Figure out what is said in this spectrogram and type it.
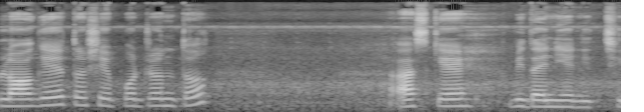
ব্লগে তো সে পর্যন্ত আজকে বিদায় নিয়ে নিচ্ছি।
